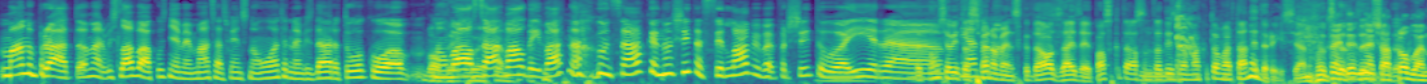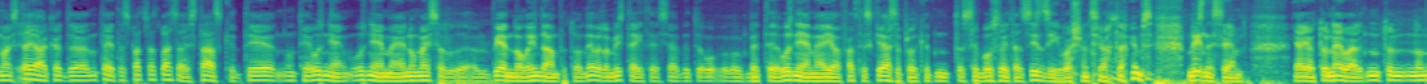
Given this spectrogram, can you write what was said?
Manuprāt, tomēr vislabāk uzņēmējiem mācās viens no otra, nevis dara to, ko nu, Valdība valsts, liek, jā. valdība atnāk un saka, nu šis ir labi vai par šito ir. Bet mums jau ir tas jādomā. fenomens, ka daudz aiziet, paskatās, un tad izdomā, ka tomēr tā nedarīs. Ja? Nu, tad- nē, nē, tā problēma ir Jā. tajā, ka nu, te, tas pats vecais stāsts, ka tie, nu, tie uzņēm, uzņēmēji, nu, mēs ar, ar vienu no lindām par to nevaram izteikties, jā, bet, bet uzņēmēji jau faktiski jāsaprot, ka nu, tas ir, būs arī tāds izdzīvošanas jautājums biznesiem. Jā, jo tu nevari, nu, tu, nu,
